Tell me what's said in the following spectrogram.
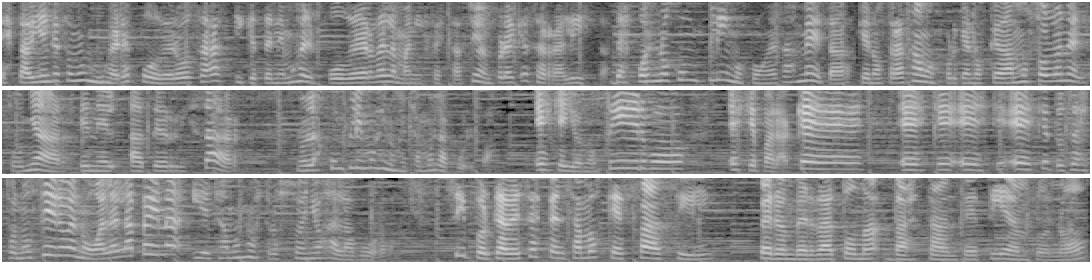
Está bien que somos mujeres poderosas y que tenemos el poder de la manifestación, pero hay que ser realistas. Después no cumplimos con esas metas que nos trazamos porque nos quedamos solo en el soñar, en el aterrizar. No las cumplimos y nos echamos la culpa. Es que yo no sirvo, es que para qué, es que, es que, es que, entonces esto no sirve, no vale la pena y echamos nuestros sueños a la borda. Sí, porque a veces pensamos que es fácil, pero en verdad toma bastante tiempo, ¿no?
